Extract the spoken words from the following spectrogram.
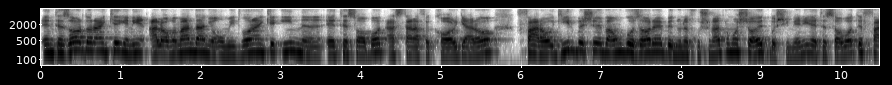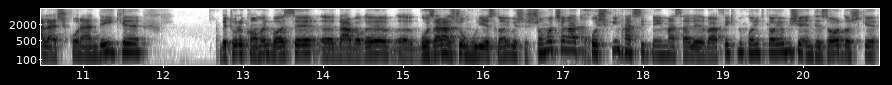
انتظار دارن که یعنی علاقمندن یا امیدوارن که این اعتصابات از طرف کارگرا فراگیر بشه و اون گذار بدون خشونت رو ما شاهد باشیم. یعنی اعتصابات فلش کننده ای که به طور کامل باعث در واقع گذر از جمهوری اسلامی بشه. شما چقدر خوشبین هستید به این مسئله و فکر می‌کنید که آیا میشه انتظار داشت که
